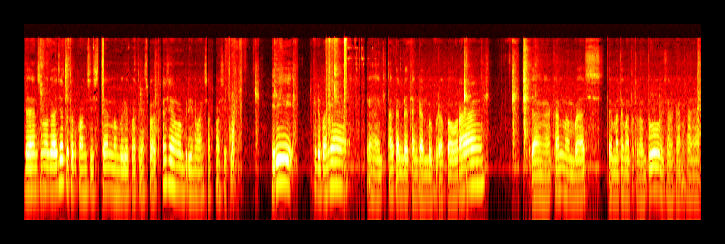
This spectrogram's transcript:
Dan semoga aja tetap konsisten memberi podcast-podcast yang memberi nuansa positif. Jadi ke depannya ya, kita akan datangkan beberapa orang yang akan membahas tema-tema tertentu misalkan kayak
